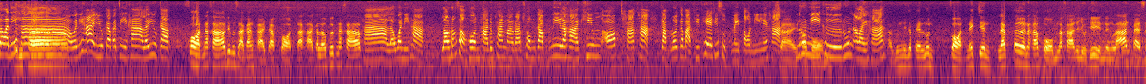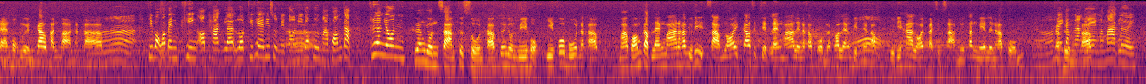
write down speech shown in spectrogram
สวัสดีค่ะ สวัสดีครับ วันนี้ค่ะอยู่กับอาจีค่ะ แล้วอยู่กับฟอร์ดนะครับที่ปรึกษาการขายจากฟอร์ดสาขากันแล้วพึกษ์นะครับ ค่ะ แล้ววันนี้ค่ะ เราทั้งสองคนพาทุกท่านมารับชมกับนี่แหละค่ะ King of Truck ค่ะ กับรถกระบะที่เท่ที่สุดในตอนนี้เลยค่ะ ใช่ครับรุ่นนี้ผม คือรุ่นอะไรคะ อะรุ่นนี้จะเป็นรุ่น Ford Next Gen Raptor นะครับผมราคาจะอยู่ที่ 1 8 6 9 0 0 0 บาทนะครับ อ่าที่บอกว่าเป็น King of Truck และรถที่เท่ที่สุดในตอนนี้อ่าก็คือมาพร้อมกับเครื่องยนต์ เครื่องยนต์ 3.0 ครับ เครื่องยนต์ V6 Eco Boost นะครับ มาพร้อมกับแรงม้านะครับ อยู่ที่ 397 แรงม้าเลยนะครับผม แล้วก็แรงบิดเนี่ยครับ อยู่ที่ 583 นิวตันเมตรเลยนะครับผม เนาะกระให้หึ่มกำลังครับแรงมาก ๆ เลยอืม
